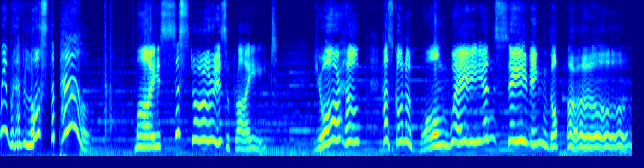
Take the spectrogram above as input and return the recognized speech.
we would have lost the pearl. My sister is right. Your help has gone a long way in saving the pearl.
